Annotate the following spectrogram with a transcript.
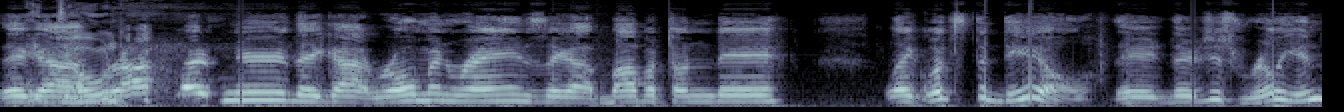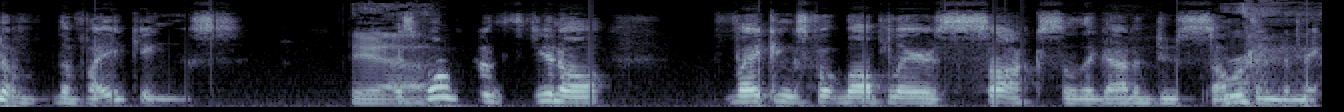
They got Brock Lesnar, they got Roman Reigns, they got Babatunde. Like, what's the deal? They they're just really into the Vikings. Yeah. I suppose 'cause, you know Vikings football players suck, so they got to do something to make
